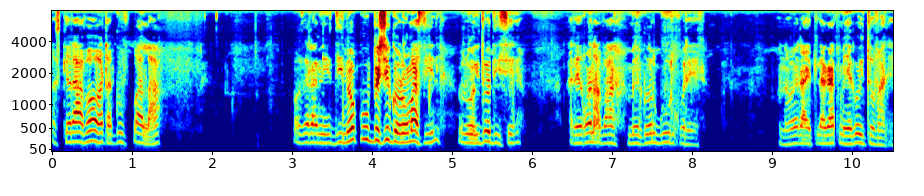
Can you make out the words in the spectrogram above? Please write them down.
আজকের আবহাওয়াটা খুব পালা। ওদের দিনও খুব বেশি গরম আছিল রোদও দিছে আর এখন আবার মেঘর গুড় করে মনে হয় রাত লাগাত মেঘ হইতে পারে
